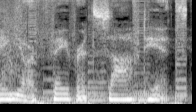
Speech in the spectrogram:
playing your favorite soft hits.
